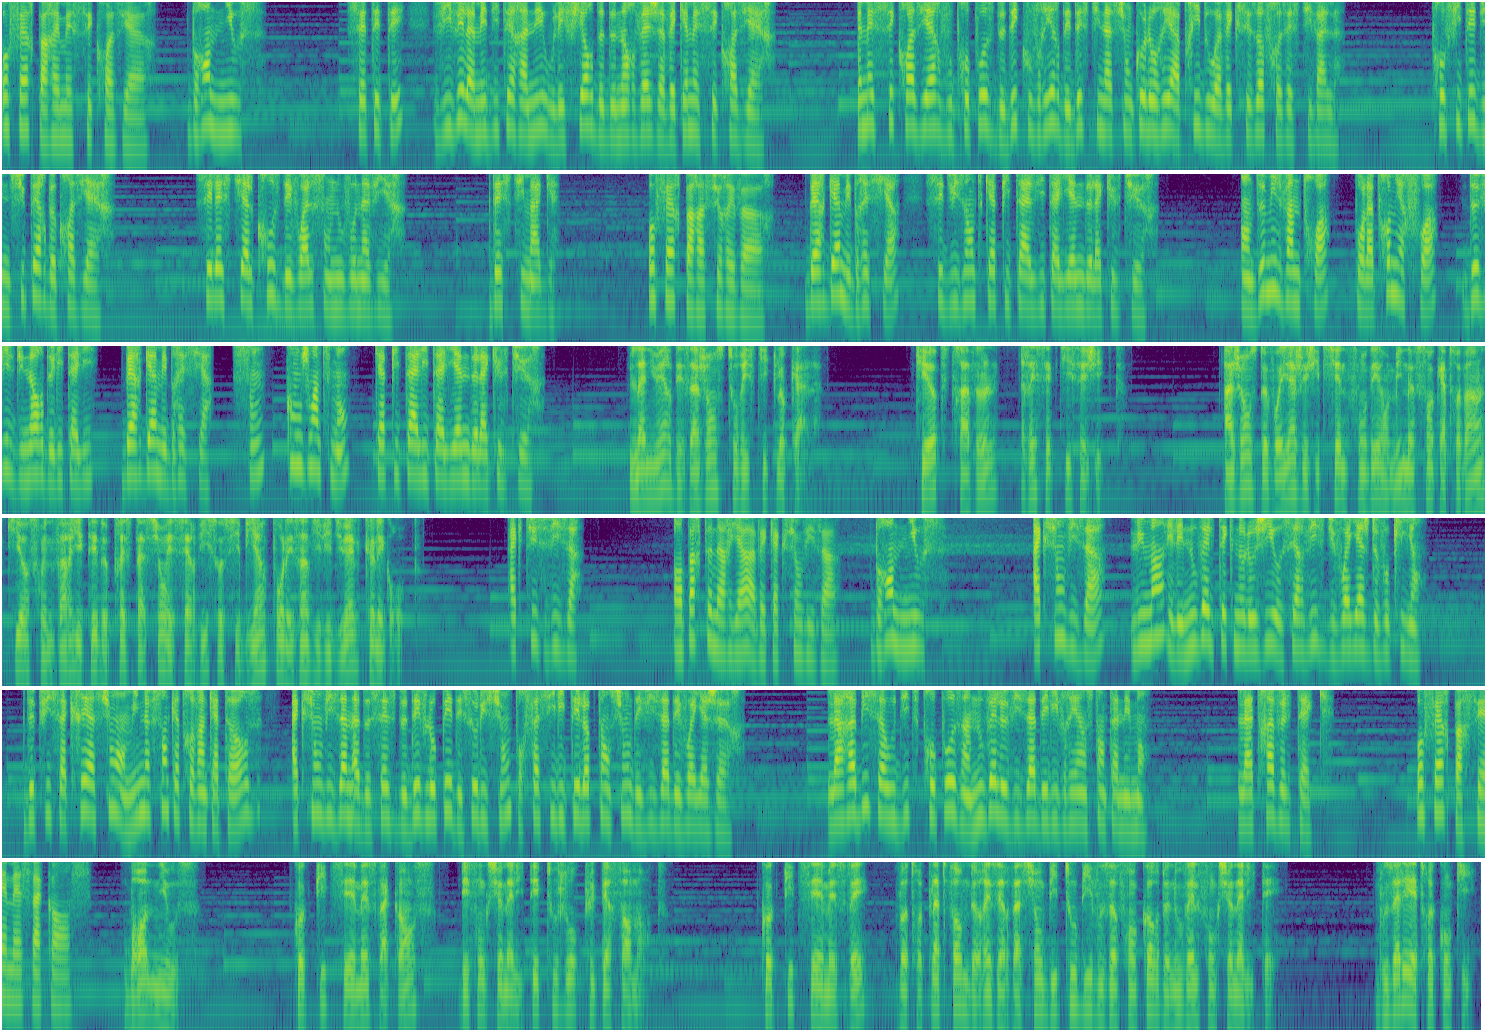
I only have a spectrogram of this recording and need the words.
Offert par MSC Croisière. Brand News. Cet été, vivez la Méditerranée ou les fjords de Norvège avec MSC Croisière. MSC Croisière vous propose de découvrir des destinations colorées à prix doux avec ses offres estivales. Profitez d'une superbe croisière. Celestial Cruise dévoile son nouveau navire. Destimag. Offert par Assurever. Bergame et Brescia, séduisantes capitales italiennes de la culture. En 2023, pour la première fois, deux villes du nord de l'Italie, Bergame et Brescia, sont, conjointement, capitales italiennes de la culture. L'annuaire des agences touristiques locales. Keops Travel, réceptif Égypte. Agence de voyage égyptienne fondée en 1981 qui offre une variété de prestations et services aussi bien pour les individuels que les groupes. Actus Visa. En partenariat avec Action Visa. Brand News. Action Visa, l'humain et les nouvelles technologies au service du voyage de vos clients. Depuis sa création en 1994, Action Visa n'a de cesse de développer des solutions pour faciliter l'obtention des visas des voyageurs l'Arabie saoudite propose un nouvel visa délivré instantanément. La Travel Tech. Offert par CMS Vacances. Broad News. Cockpit CMS Vacances, des fonctionnalités toujours plus performantes. Cockpit CMSV, votre plateforme de réservation B2B vous offre encore de nouvelles fonctionnalités. Vous allez être conquis.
